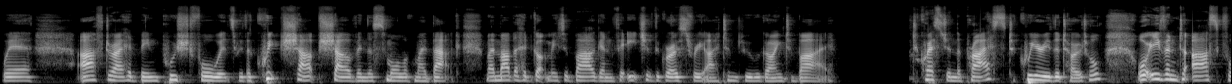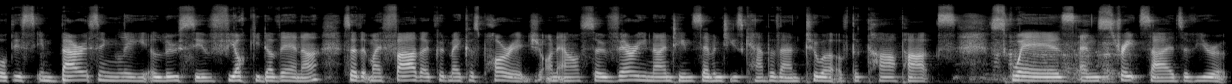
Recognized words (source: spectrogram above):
where, after I had been pushed forwards with a quick, sharp shove in the small of my back, my mother had got me to bargain for each of the grocery items we were going to buy to question the price, to query the total, or even to ask for this embarrassingly elusive fiocchi d'avena so that my father could make us porridge on our so very 1970s campervan tour of the car parks, squares, and street sides of Europe.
